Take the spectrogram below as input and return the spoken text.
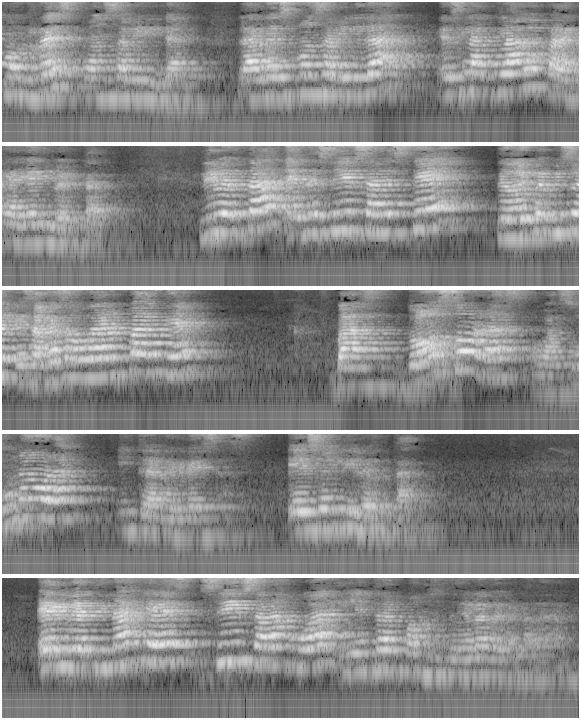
con responsabilidad. La responsabilidad es la clave para que haya libertad. Libertad es decir, ¿sabes qué? Te doy permiso de que salgas a jugar al parque, vas dos horas o vas una hora y te regresas. Eso es libertad. El libertinaje es, sí, sal a jugar y entra cuando se te dé la regalada gana.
